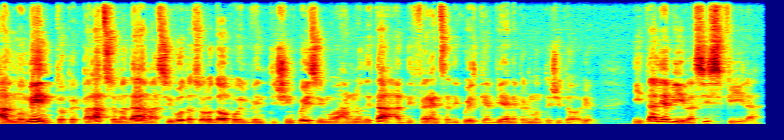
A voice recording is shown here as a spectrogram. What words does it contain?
al momento per Palazzo Madama si vota solo dopo il venticinquesimo anno d'età, a differenza di quel che avviene per Montecitorio. Italia Viva si sfila.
